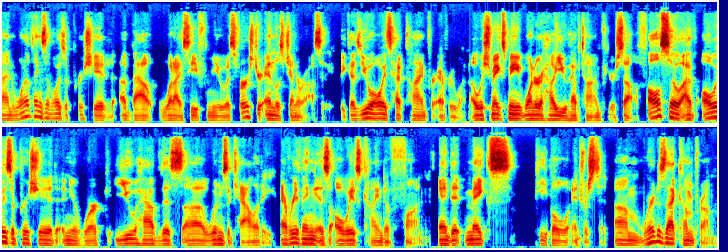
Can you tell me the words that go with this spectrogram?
and one of the things I've always appreciated about what I see from you is first your endless generosity because you always have time for everyone, uh, which makes me wonder how you have time for yourself. Also, I've always appreciated in your work, you have this uh, whimsicality. Everything is always kind of fun and it makes people interested. Um, where does that come from?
